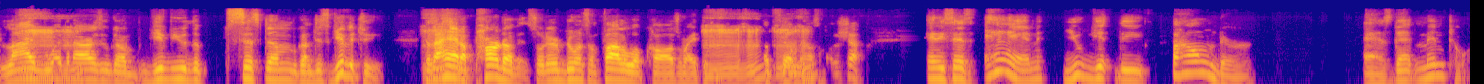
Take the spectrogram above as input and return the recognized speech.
live mm-hmm. webinars. We're gonna give you the system. We're gonna just give it to you because mm-hmm. I had a mm-hmm. part of it. So they're doing some follow up calls right to mm-hmm. upsell me on mm-hmm. some other stuff. And he says, and you get the founder as that mentor.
